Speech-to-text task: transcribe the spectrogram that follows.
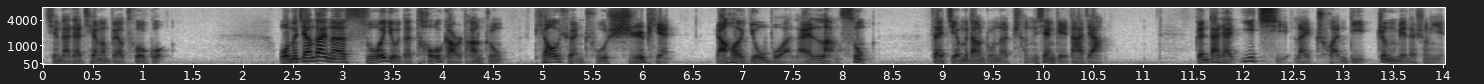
请大家千万不要错过。我们将在呢所有的投稿当中挑选出十篇，然后由我来朗诵，在节目当中呢呈现给大家，跟大家一起来传递正面的声音。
